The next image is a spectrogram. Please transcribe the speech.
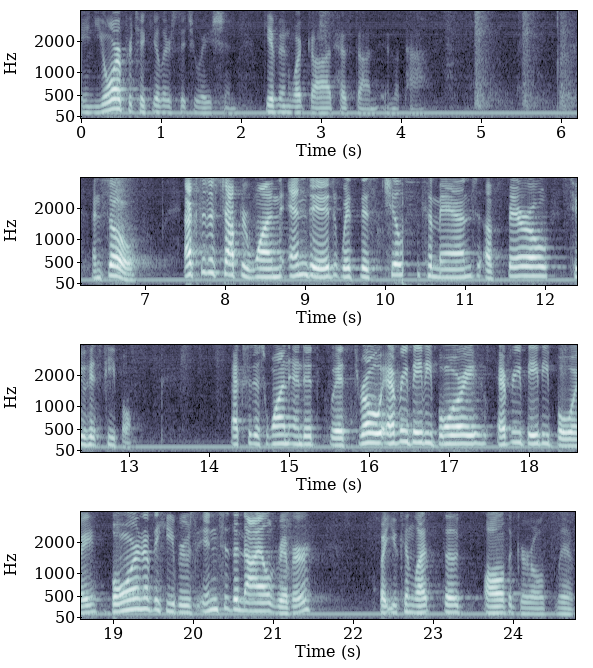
in your particular situation, given what God has done in the past. And so, Exodus chapter 1 ended with this chilling command of Pharaoh to his people. Exodus 1 ended with throw every baby boy, every baby boy born of the Hebrews into the Nile River, but you can let the, all the girls live.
